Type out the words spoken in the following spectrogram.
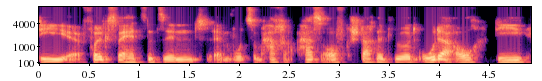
die äh, volksverhetzend sind, ähm, wo zum Hass aufgestachelt wird oder auch die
